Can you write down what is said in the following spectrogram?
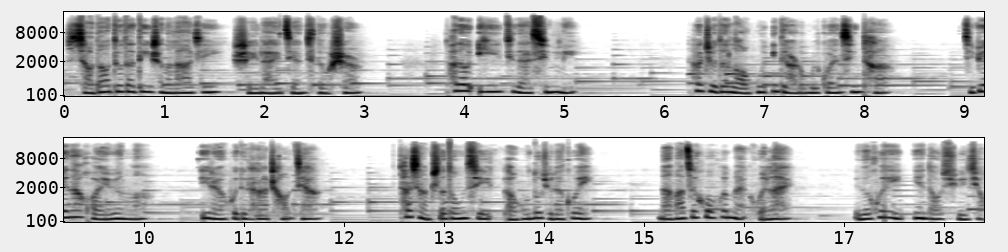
小到丢在地上的垃圾谁来捡起的事儿，她都一一记在心里。她觉得老公一点都不关心她，即便她怀孕了，依然会对她吵架。她想吃的东西，老公都觉得贵，哪怕最后会买回来。也都会念叨许久，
